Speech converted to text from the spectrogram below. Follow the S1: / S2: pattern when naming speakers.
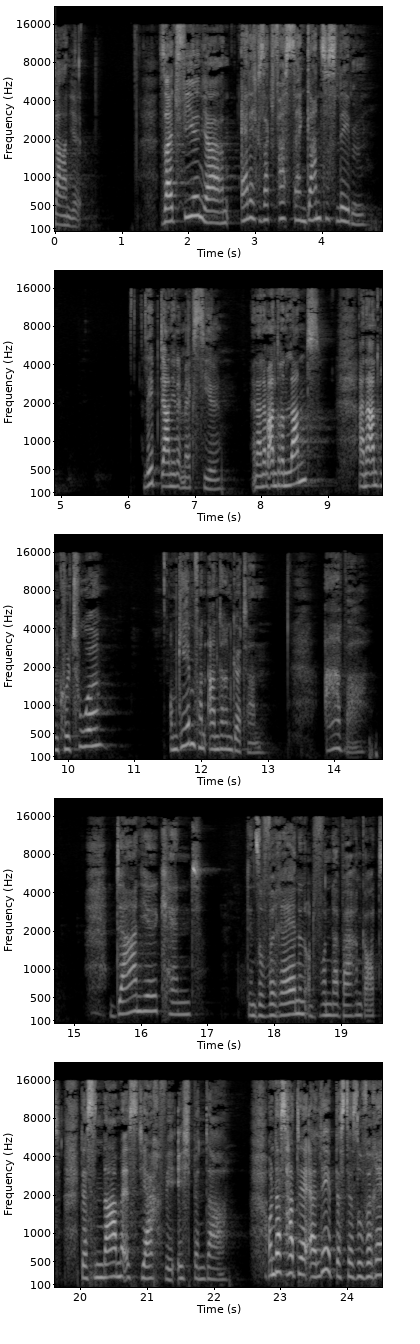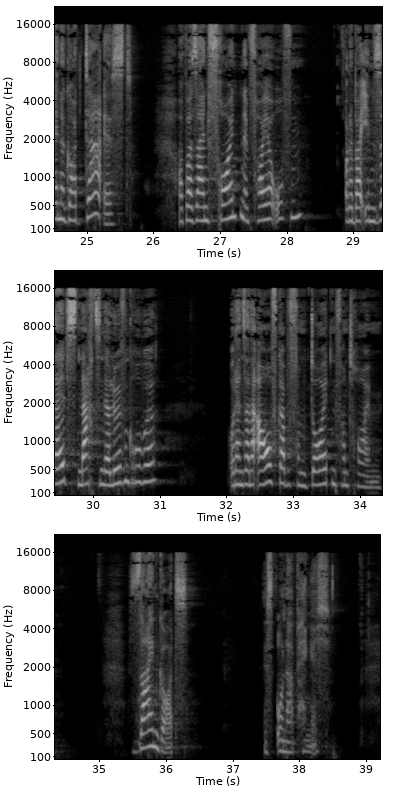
S1: Daniel. Seit vielen Jahren, ehrlich gesagt fast sein ganzes Leben, lebt Daniel im Exil. In einem anderen Land, einer anderen Kultur, umgeben von anderen Göttern. Aber Daniel kennt den souveränen und wunderbaren Gott, dessen Name ist Yahweh, ich bin da. Und das hat er erlebt, dass der souveräne Gott da ist. Ob bei seinen Freunden im Feuerofen oder bei ihm selbst nachts in der Löwengrube oder in seiner Aufgabe vom Deuten von Träumen. Sein Gott ist unabhängig,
